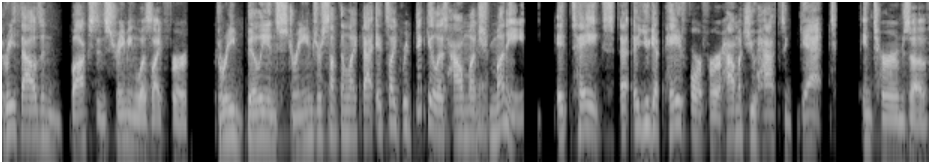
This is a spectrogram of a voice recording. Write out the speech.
3000 bucks in streaming was like for 3 billion streams or something like that. It's like ridiculous how much money it takes. Uh, you get paid for, for how much you have to get in terms of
